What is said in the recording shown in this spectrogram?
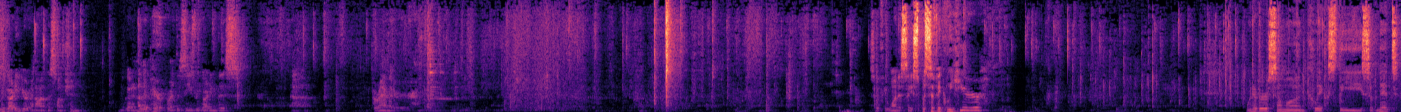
regarding your anonymous function. We've got another pair of parentheses regarding this uh, parameter. So if you want to say specifically here, whenever someone clicks the submit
